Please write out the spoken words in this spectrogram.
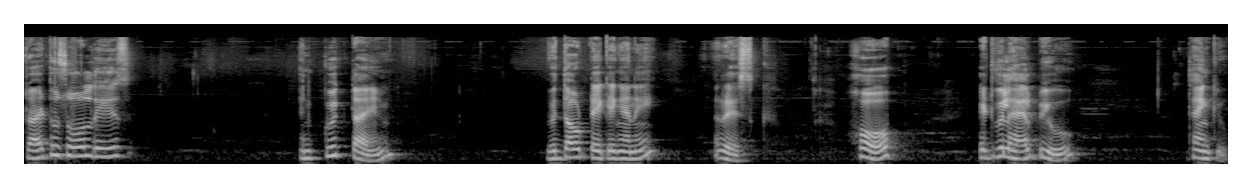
Try to solve these in quick time without taking any risk. Hope it will help you. Thank you.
